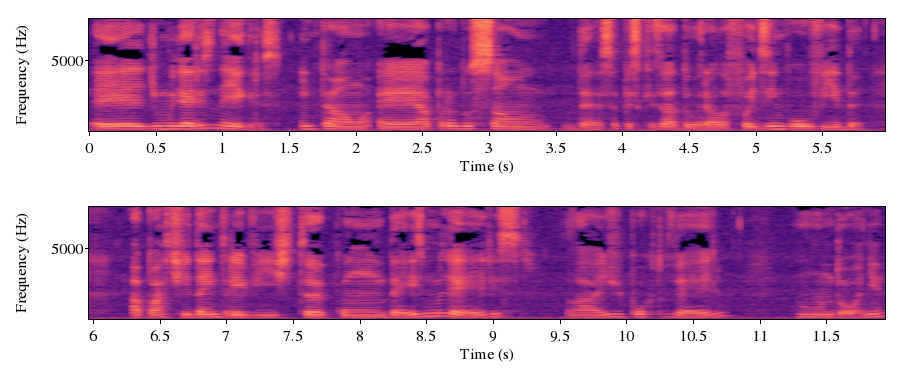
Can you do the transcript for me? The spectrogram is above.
é, de mulheres negras. Então, é, a produção dessa pesquisadora ela foi desenvolvida a partir da entrevista com 10 mulheres lá de Porto Velho, Rondônia.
